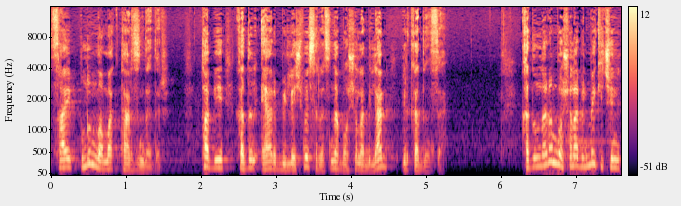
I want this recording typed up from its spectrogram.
sahip bulunmamak tarzındadır. Tabii kadın eğer birleşme sırasında boşalabilen bir kadınsa. Kadınların boşalabilmek için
